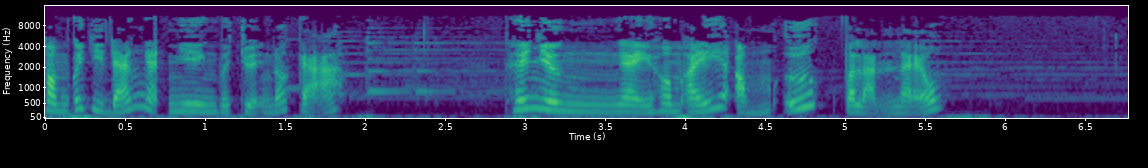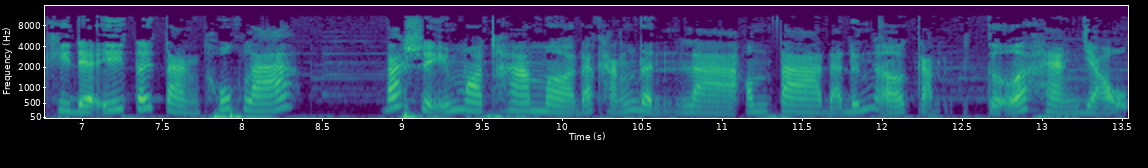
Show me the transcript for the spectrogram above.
không có gì đáng ngạc nhiên về chuyện đó cả. Thế nhưng ngày hôm ấy ẩm ướt và lạnh lẽo. Khi để ý tới tàn thuốc lá, bác sĩ Mortimer đã khẳng định là ông ta đã đứng ở cạnh cửa hàng dậu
